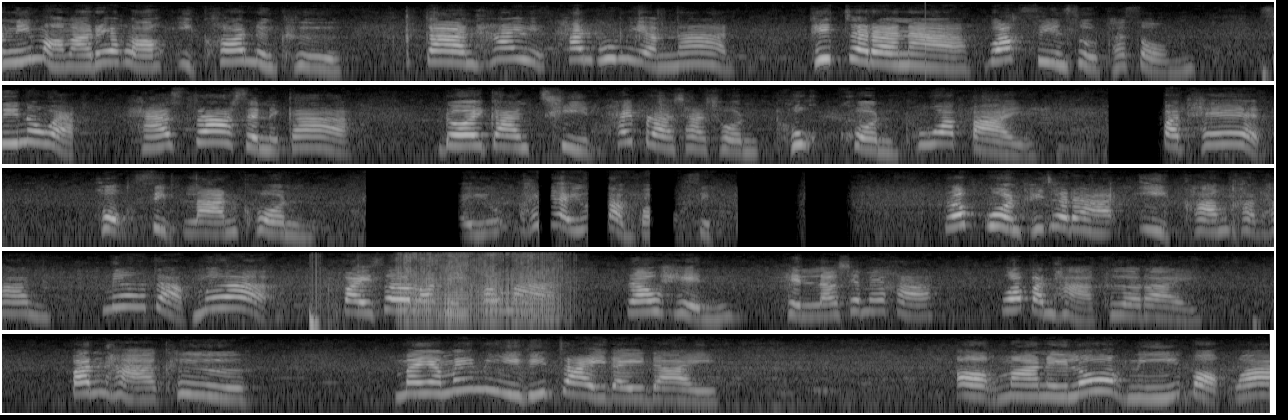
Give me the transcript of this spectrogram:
วันนี้หมอมาเรียกร้องอีกข้อหนึ่งคือ การให้ท่านผู้มีอำนาจ พิจารณาวัคซีนสูตรผสมซีโนแวคแฮสตราเซเนกาโดยการฉีดให้ประชาชนทุกคนทั่วไป ประเทศ 60 ล้านคน อายุให้อายุต่ำกว่า 60 รบกวนพิจารณาอีกครั้งค่ะท่าน เนื่องจากเมื่อไฟเซอร์ล็อตนี้เข้ามา เราเห็นเห็นแล้วใช่ไหมคะ ว่าปัญหาคืออะไร ปัญหาคือ มันยังไม่มีวิจัยใด ๆ ออกมาในโลกนี้บอกว่า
